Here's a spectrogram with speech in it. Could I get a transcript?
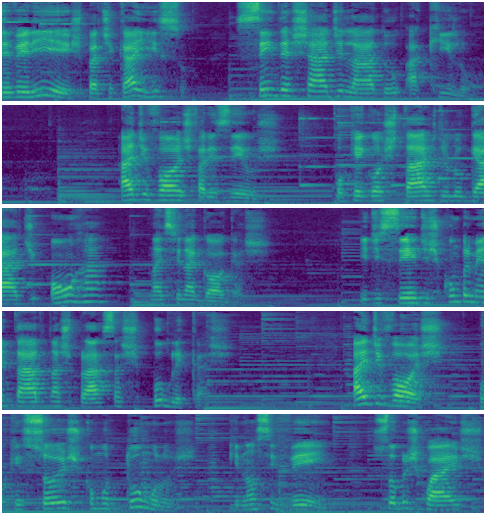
deveríeis praticar isso, sem deixar de lado aquilo. Ai de vós, fariseus, porque gostais do lugar de honra nas sinagogas e de ser descumprimentado nas praças públicas. Ai de vós, porque sois como túmulos que não se veem, sobre os quais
